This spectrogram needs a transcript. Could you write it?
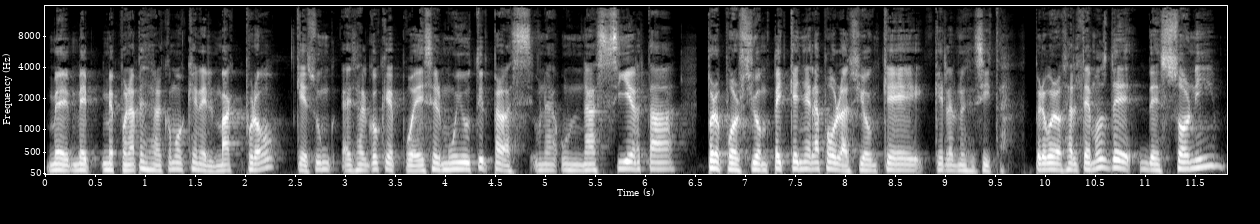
me, me, pone a pensar como que en el Mac Pro, que es, un, es algo que puede ser muy útil para una, una cierta proporción pequeña de la población que, que la necesita. Pero bueno, saltemos de, de Sony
